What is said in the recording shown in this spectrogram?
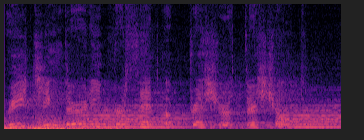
Reaching 30% of pressure threshold.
